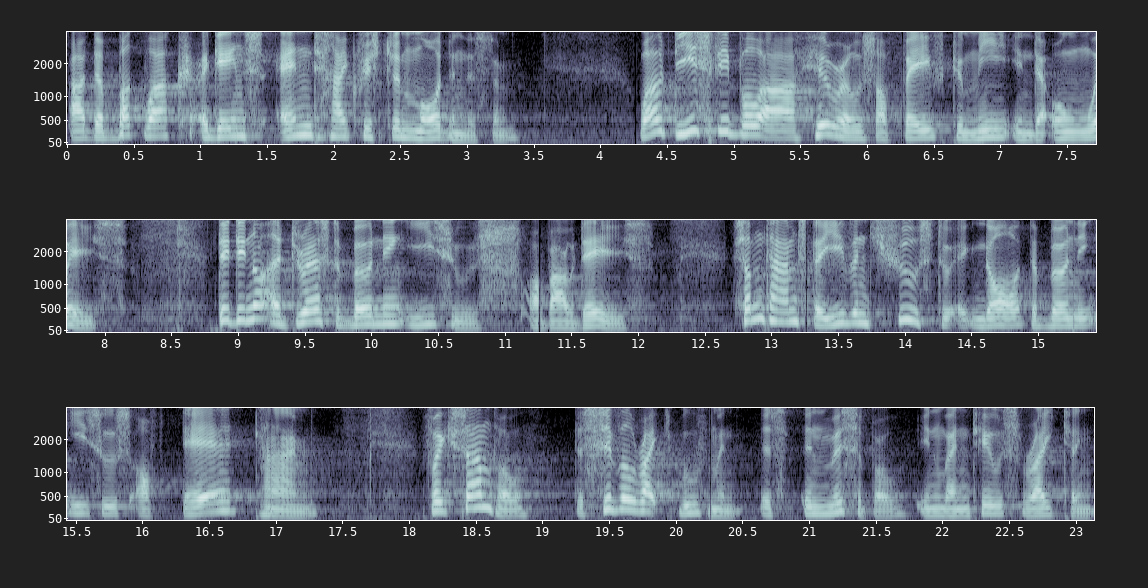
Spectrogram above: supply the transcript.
are the bulwark against anti-Christian modernism. While these people are heroes of faith to me in their own ways, they did not address the burning issues of our days. Sometimes they even choose to ignore the burning issues of their time. For example, the civil rights movement is invisible in Van Til's writing.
